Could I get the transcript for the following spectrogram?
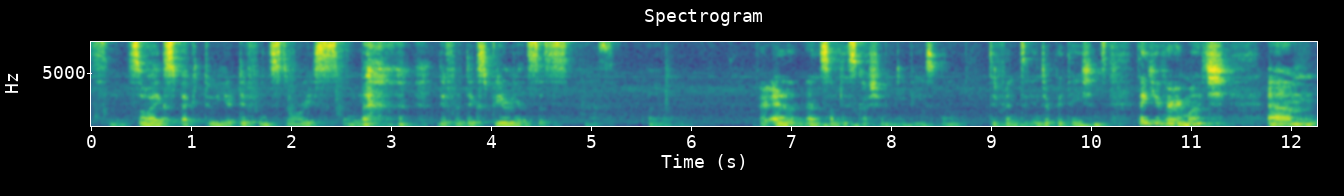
so, so I expect to hear different stories and different experiences. Uh, And, and some discussion maybe as well, different interpretations. Thank you very much. Um,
